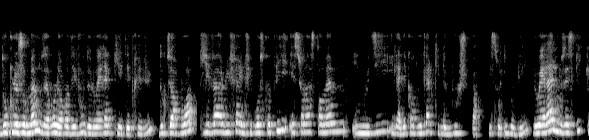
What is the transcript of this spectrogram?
Donc le jour même, nous avons le rendez-vous de l'ORL qui était prévu, docteur Bois, qui va lui faire une fibroscopie et sur l'instant même, il nous dit il a des cordes vocales qui ne bougent pas, qui sont immobiles. L'ORL nous explique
